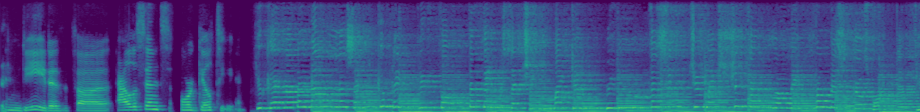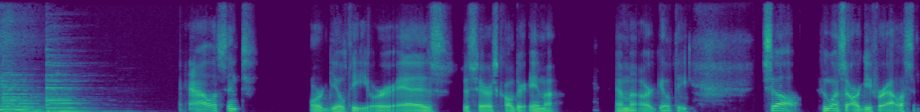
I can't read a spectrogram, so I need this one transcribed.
Indeed, it's uh, Alicent or guilty. You cannot analyze it completely for the things that you might do. Review the situation thoroughly from this girl's point of view. Alicent or guilty, or as Viserys called her, Aemma. Aemma or guilty. So, who wants to argue for Alicent?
